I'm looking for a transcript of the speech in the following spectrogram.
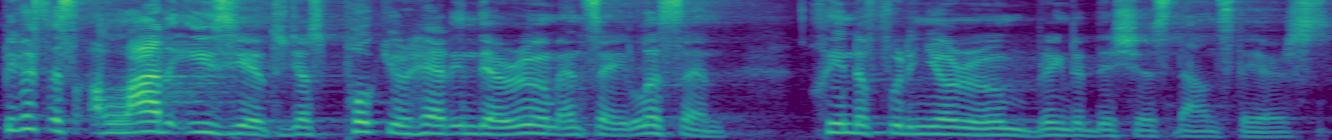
because it's a lot easier to just poke your head in their room and say, listen, clean the food in your room, bring the dishes downstairs.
